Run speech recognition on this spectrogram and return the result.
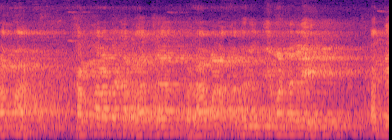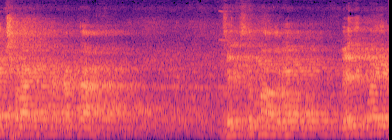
ನಮ್ಮ ಕರ್ನಾಟಕ ರಾಜ್ಯ ಬ್ರಾಹ್ಮಣ ಅಭಿವೃದ್ಧಿ ಮಂಡಳಿ ಅಧ್ಯಕ್ಷರಾಗಿರ್ತಕ್ಕಂಥ ಜಯಸಿಂಹ ಅವರೇ, ವೇದಿಕೆ ಮೇಲೆ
